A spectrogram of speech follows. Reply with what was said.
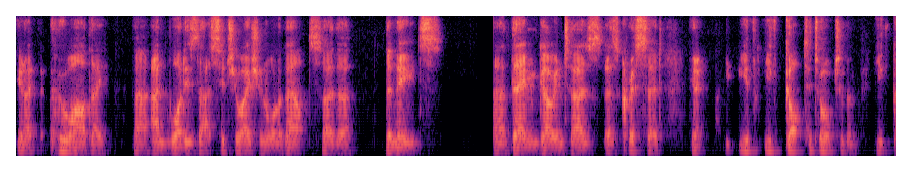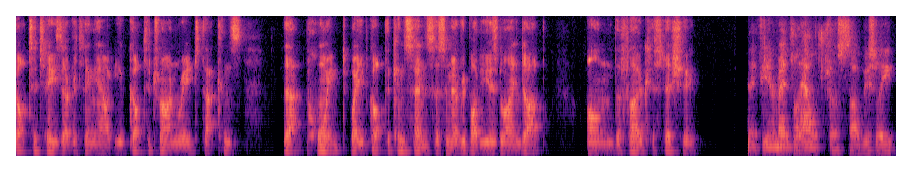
You know, who are they? Uh, and what is that situation all about? So the the needs uh, then go into as as Chris said, you know, you've you've got to talk to them. You've got to tease everything out. You've got to try and reach that cons- that point where you've got the consensus and everybody is lined up on the focused issue. And if you're a mental health trust, obviously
